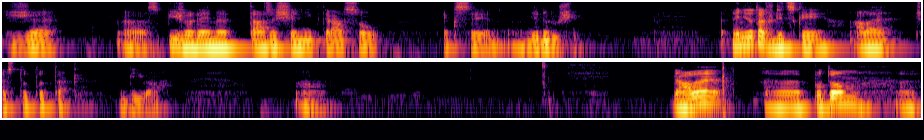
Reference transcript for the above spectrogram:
že eh, spíš hledejme ta řešení, která jsou jaksi jednodušší. Není to tak vždycky, ale často to tak bývá. Dále eh, potom eh,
